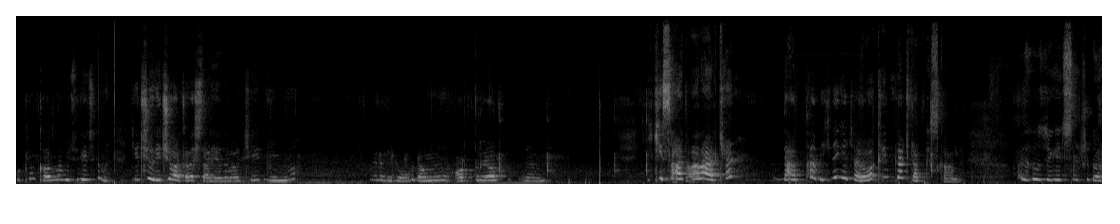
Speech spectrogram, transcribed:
Bakın kazma büyüsü geçti mi? Geçiyor geçiyor arkadaşlar ya da ben şey diyeyim bunu. Nerede oldu? Ben bunu arttırıyorum. Yani 2 saat ararken daha tabii ki de geçer. Bakayım kaç dakikası kaldı. Hadi hızlıca geçsin şu da.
